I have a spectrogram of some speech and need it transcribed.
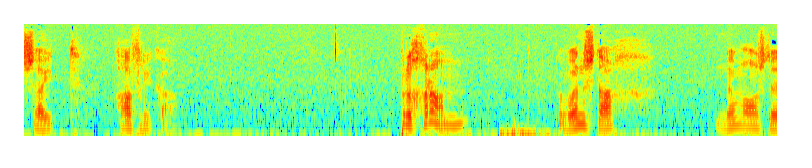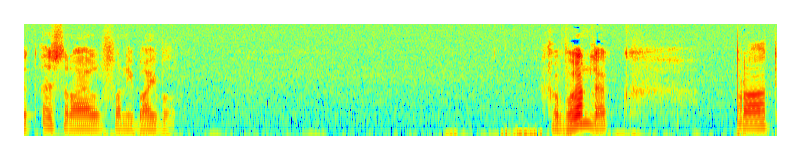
Suid-Afrika. Program, woensdag, noem ons dit Israel van die Bijbel. Gewoonlik praat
